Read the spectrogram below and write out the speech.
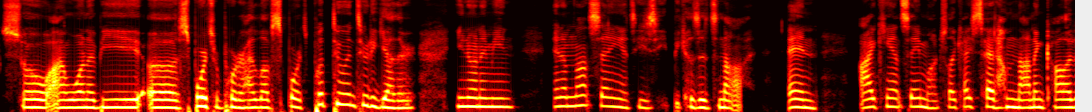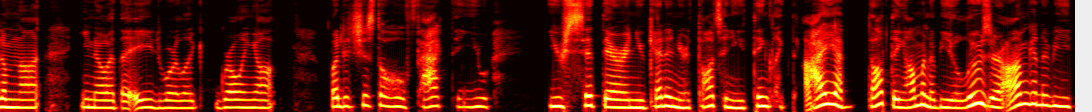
So I want to be a sports reporter. I love sports. Put two and two together. You know what I mean? And I'm not saying it's easy because it's not. And I can't say much. Like I said, I'm not in college. I'm not, you know, at the age where like growing up. But it's just the whole fact that you you sit there and you get in your thoughts and you think like I have nothing. I'm going to be a loser. I'm going to be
